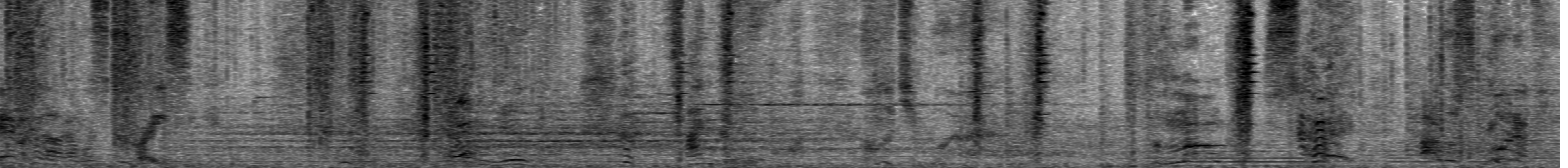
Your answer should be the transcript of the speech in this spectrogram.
Jack thought I was crazy. I knew, I knew what you were. The mongoose! Hey, I was one of you.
